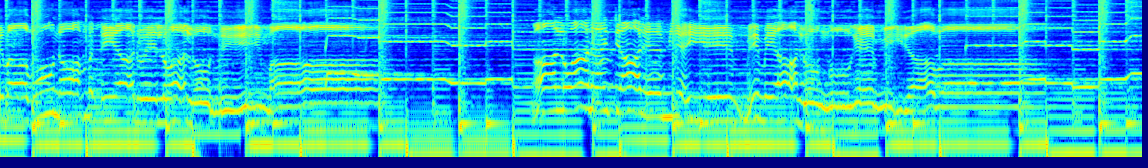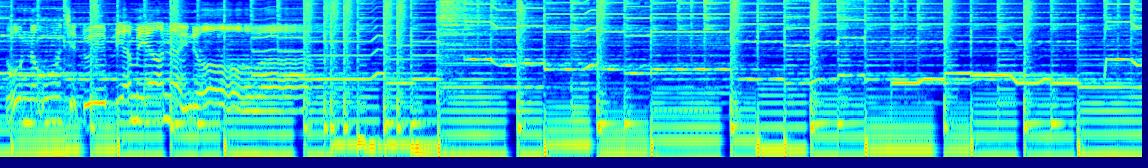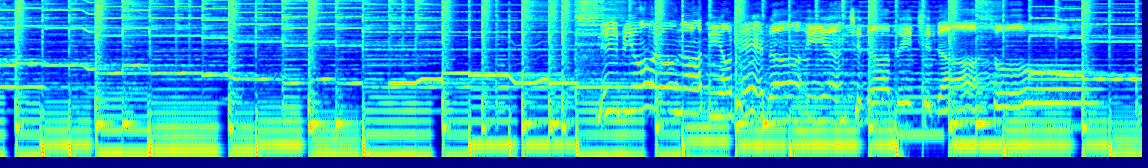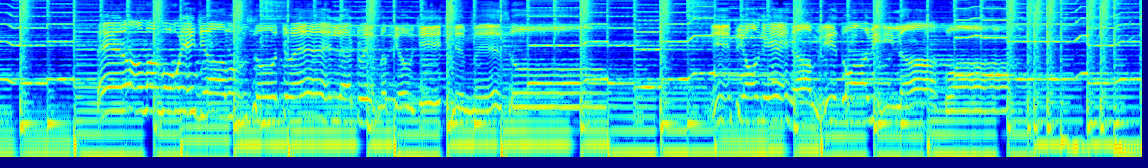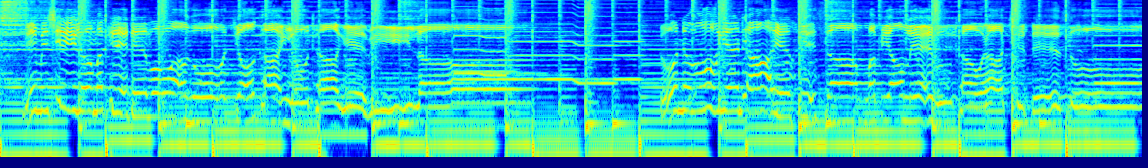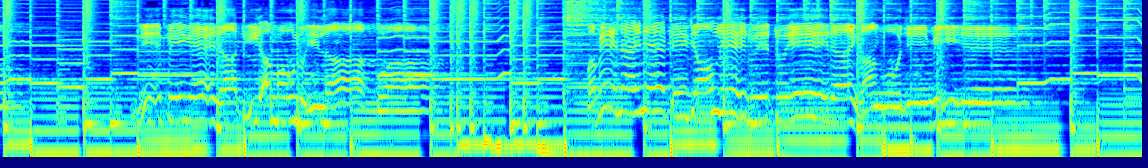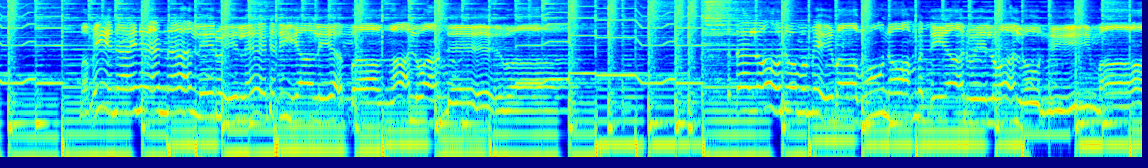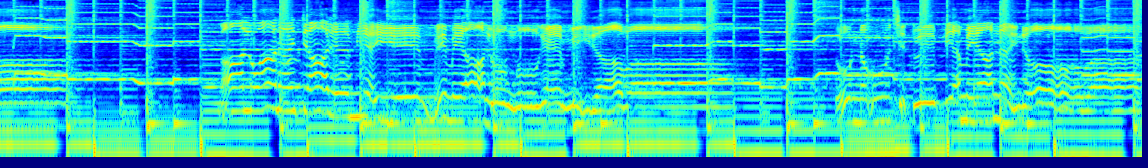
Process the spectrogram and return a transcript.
ပါဘူးနော်မတရားတွေလွမ်းလို့နေမှာငါလွမ်းနိုင်ကြတဲ့မြည့်ရင်မေမေအားလုံးငိုခဲ့မိတာပါတို့နှစ်ဦးချစ်တွေပြန်မရနိုင်တော့ပါ ငါတယောက်တည်းသာအယံချစ်တာသိချစ်တာဆိုဘယ်တော့မှမဝေးကြဘူးဆိုတွဲလက်တွေ့မပြုတ်ချစ်ချစ်မဲဆိုနေပြောခဲ့တာမေးသွားပြီလားကွာနေမရှိလို့မဖြစ်တဲ့ဘဝကိုကြောက်ခိုင်းလို့ထားခဲ့ပြီလား တို့နှူရထားရဲ့သစ္စာမပြောင်းလဲဘူးထာဝရချစ်တဲ့ဆိုနေပေးခဲ့တာဒီအမုန်းတွေလားကွာမမေ့နိုင်တဲ့ထိတ်ချောင်းလေးတွေတွေ့တိုင်းငါငိုခြင်းမိရဲ့မမေ့နိုင်တဲ့အနံ့လေးတွေလည်းတတိယလေးအပါငါလွမ်းစေပါ မတရားတွေလွှမ်းလို့နေမှာငါလွှမ်းနိုင်ကြရဲ့မျက်ရည်မေမရလို့ငိုခဲ့မိတာပါတို့နှစ်ဦးချစ်တွေပြန်မရနိုင်တော့ပါ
